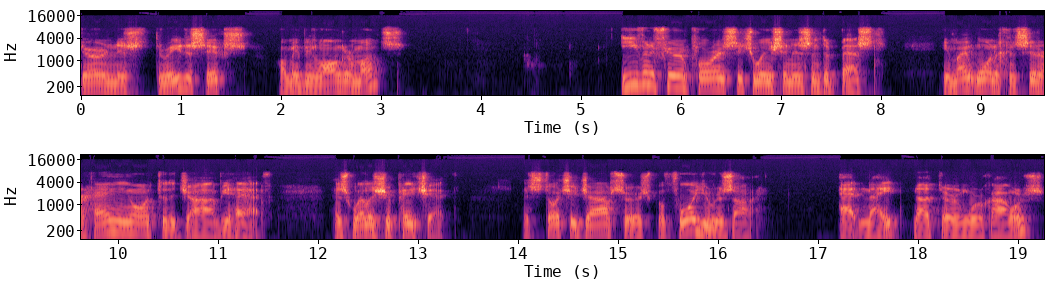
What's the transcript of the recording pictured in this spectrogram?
during this three to six or maybe longer months? Even if your employer's situation isn't the best, you might want to consider hanging on to the job you have, as well as your paycheck, and start your job search before you resign at night, not during work hours.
